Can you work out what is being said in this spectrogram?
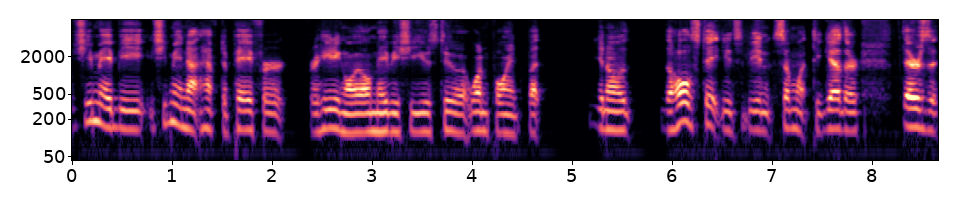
she may be she may not have to pay for for heating oil. Maybe she used to at one point, but you know the whole state needs to be somewhat together. There's a,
